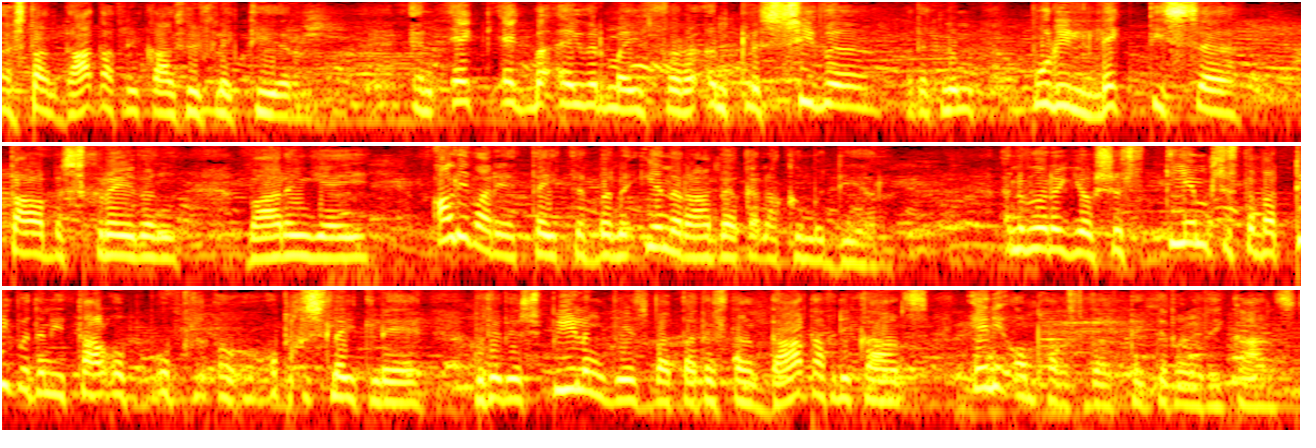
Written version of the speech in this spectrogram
'n standaard Afrikaans reflekteer. En ek ek beywer my vir 'n inklusiewe wat ek noem polilektiese taalbeskrywing waarin jy al die variëteite binne een raamwerk kan akkommodeer. En dan word jou stelsel sistematiek wat in die taal op op opgesluit lê, moet 'n weerspieëling wees wat wat standaard Afrikaans en die omgangswêreld van Afrikaans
